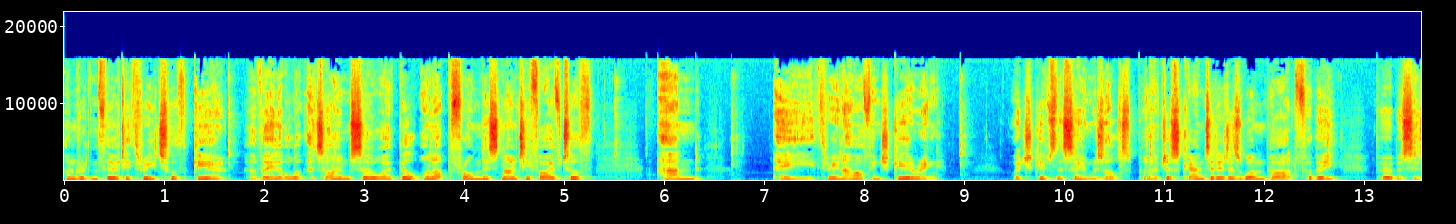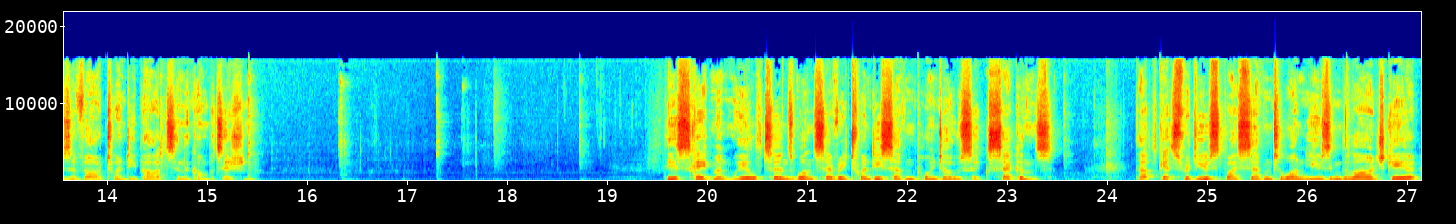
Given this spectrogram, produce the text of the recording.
133 tooth gear available at the time, so I built one up from this 95 tooth and a 3.5 inch gearing, which gives the same result, but I've just counted it as one part for the purposes of our 20 parts in the competition. The escapement wheel turns once every 27.06 seconds. That gets reduced by 7 to 1 using the large gear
